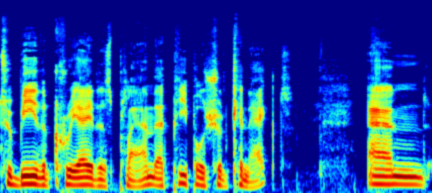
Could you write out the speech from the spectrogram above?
to be the Creator's plan that people should connect. And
